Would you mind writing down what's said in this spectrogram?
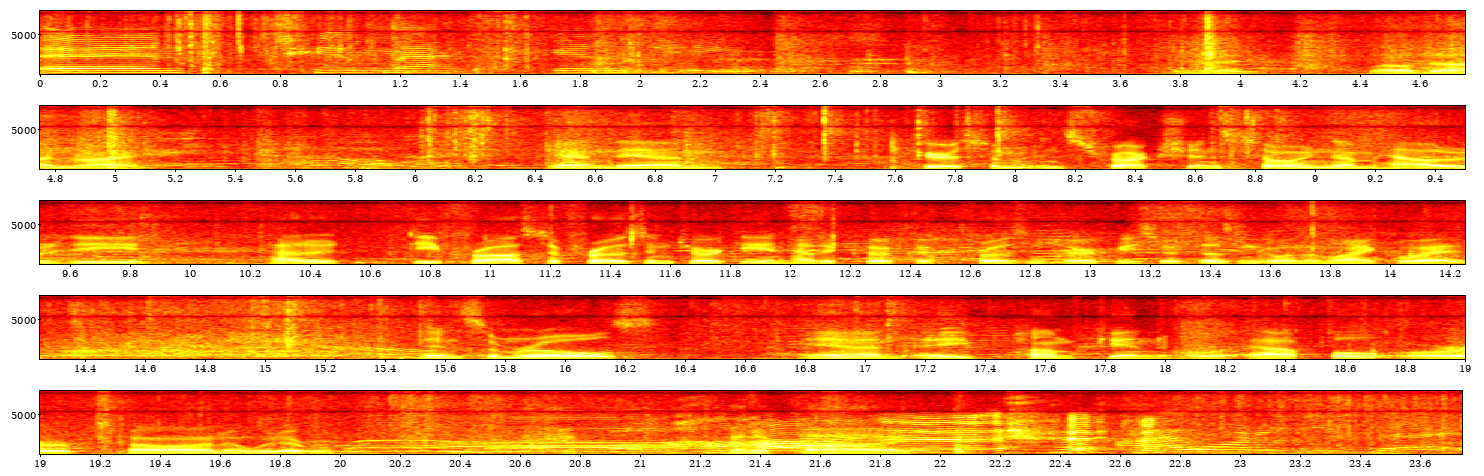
And two mac and cheese. Good. Well done, Ryan. There you go. And then here's some instructions showing them how to de how to defrost a frozen turkey and how to cook a frozen turkey so it doesn't go in the microwave. And some rolls. And a pumpkin or apple or pecan or whatever kind of pie. I want to eat that.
